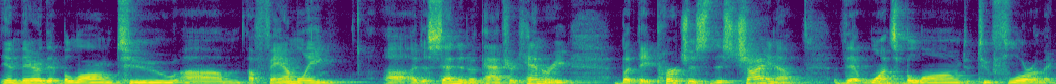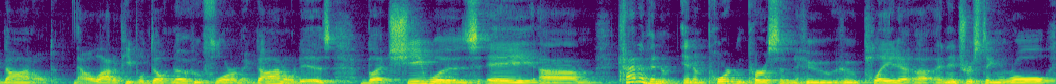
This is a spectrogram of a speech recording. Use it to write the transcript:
in there that belonged to um, a family, uh, a descendant of Patrick Henry, but they purchased this china that once belonged to Flora MacDonald. Now, a lot of people don't know who Flora MacDonald is, but she was a um, kind of an, an, important person who, who played a, an interesting role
